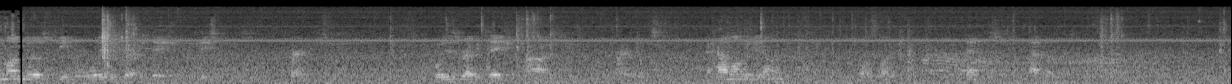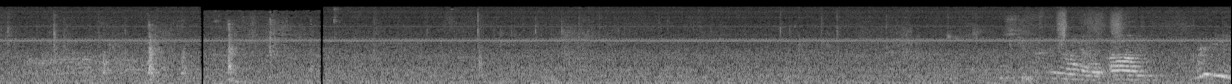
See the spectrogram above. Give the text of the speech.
among those people, what is his reputation for peacefulness? What is his reputation for honesty? And how long have you known him? Well, it's like, Thank you, sir. Have a- Hello, um, where do you,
